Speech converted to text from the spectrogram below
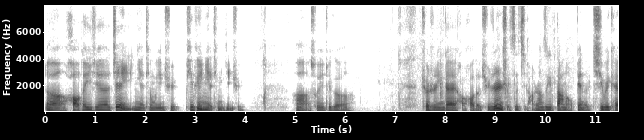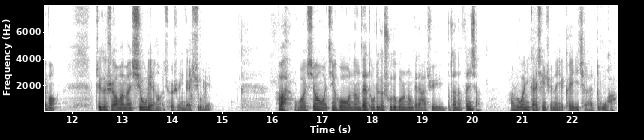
呃好的一些建议，你也听不进去；批评你也听不进去啊。所以这个确实应该好好的去认识自己哈，让自己大脑变得极为开放。这个是要慢慢修炼哈，确实应该修炼。好吧，我希望我今后能在读这个书的过程中给大家去不断的分享。啊，如果你感兴趣呢，也可以一起来读哈。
